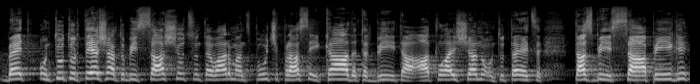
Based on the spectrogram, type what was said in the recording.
Bet, un tu tur tiešām tu biji sašuts, un tev Armāns Puķis prasīja, kāda tad bija tā atlaišana, un tu teici, tas bija sāpīgi.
